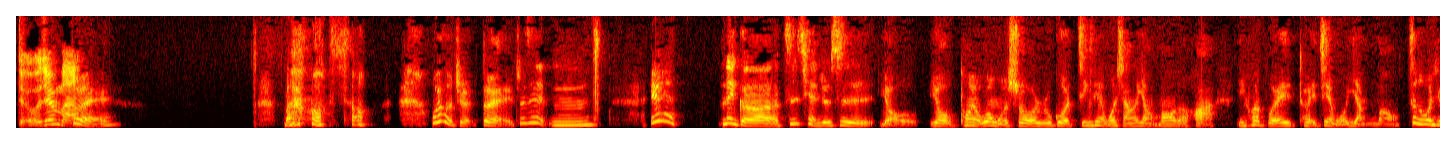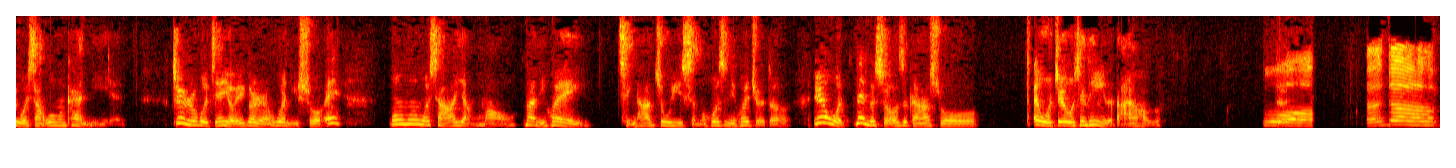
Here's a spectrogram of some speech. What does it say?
对我觉得蛮对，蛮好笑。我有觉得对，就是嗯，因为。那个之前就是有有朋友问我说，如果今天我想要养猫的话，你会不会推荐我养猫？这个问题我想问问看你，就如果今天有一个人问你说，哎，温温，我想要养猫，那你会请他注意什么，或是你会觉得？因为我那个时候是跟他说，哎，我觉得我先听你的答案好了。我觉得，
